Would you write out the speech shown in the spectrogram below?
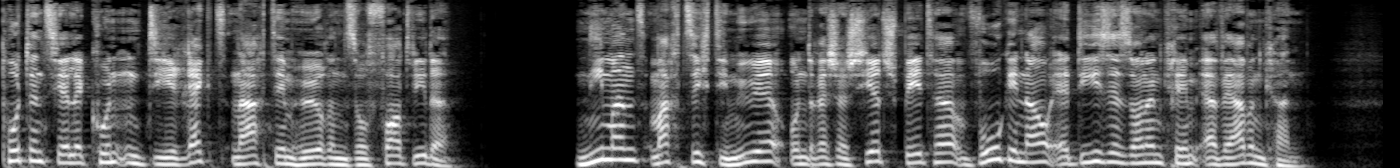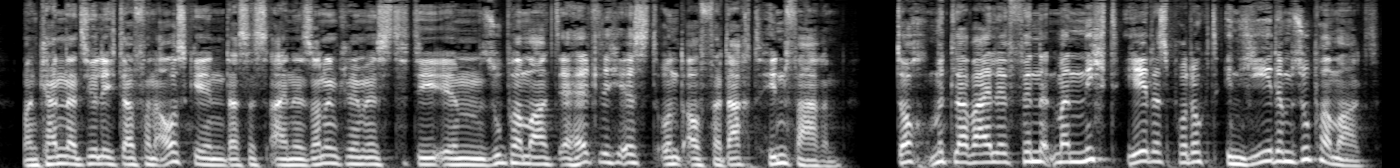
potenzielle Kunden direkt nach dem Hören sofort wieder. Niemand macht sich die Mühe und recherchiert später, wo genau er diese Sonnencreme erwerben kann. Man kann natürlich davon ausgehen, dass es eine Sonnencreme ist, die im Supermarkt erhältlich ist und auf Verdacht hinfahren. Doch mittlerweile findet man nicht jedes Produkt in jedem Supermarkt.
